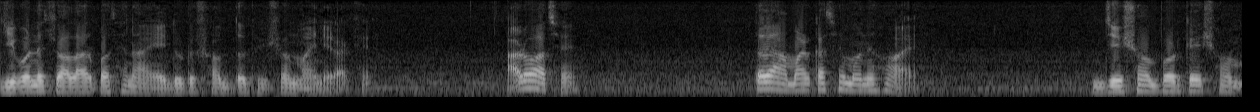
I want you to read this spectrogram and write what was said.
জীবনে চলার পথে না এই দুটো শব্দ ভীষণ মাইনে রাখে। আরও আছে। তবে আমার কাছে মনে হয়, যে সম্পর্কে সম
